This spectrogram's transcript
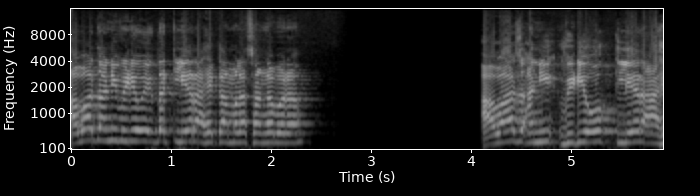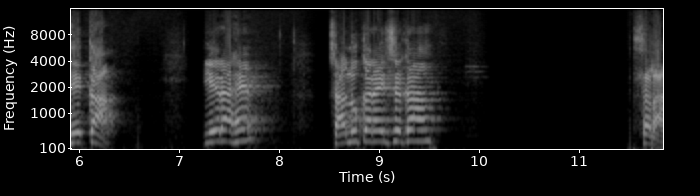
आवाज आणि व्हिडिओ एकदा क्लिअर आहे का? मला सांगा बरं. आवाज आणि व्हिडिओ क्लिअर आहे का? क्लिअर आहे? चालू करायचं का? चला.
